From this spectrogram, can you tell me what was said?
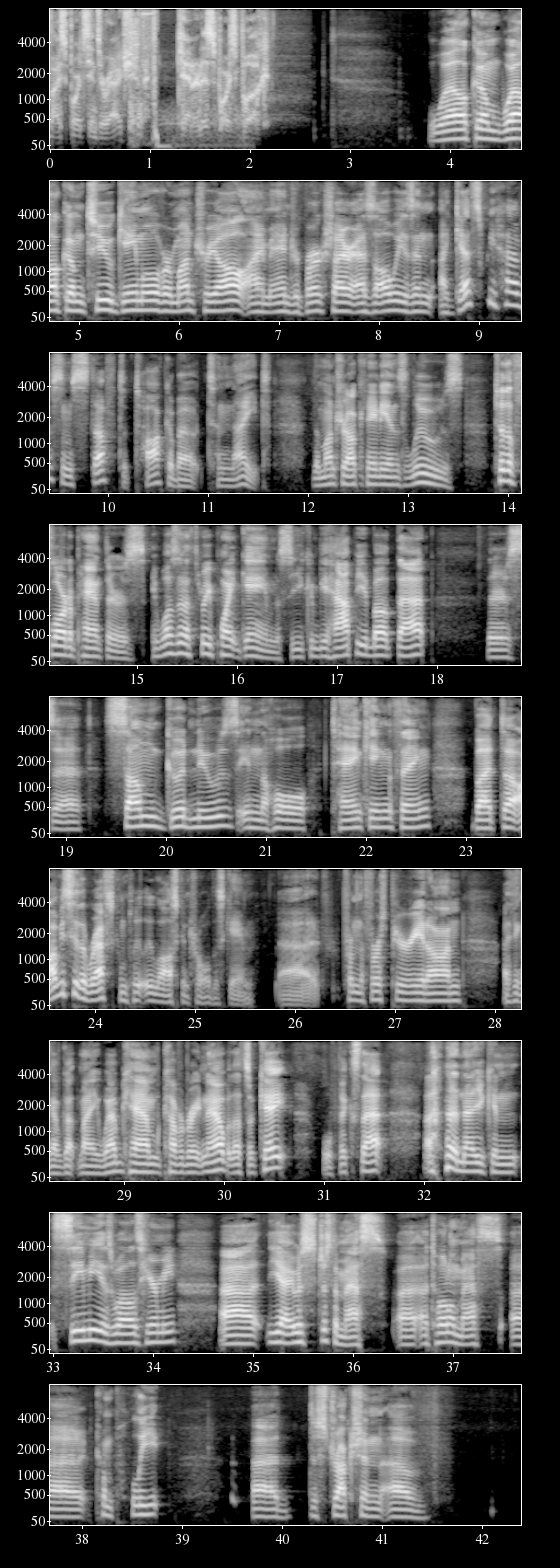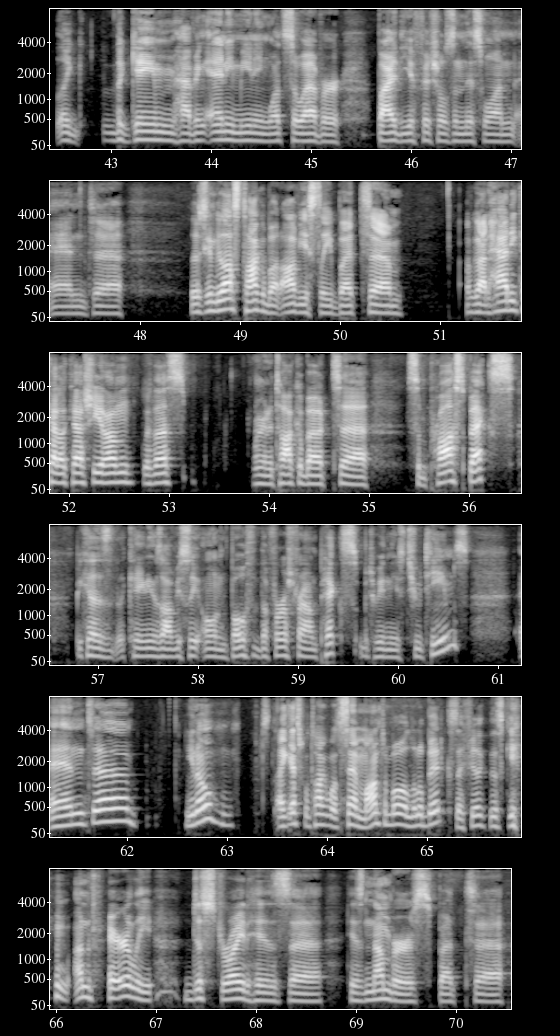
Powered by Sports Interaction, Canada Sportsbook. Welcome, welcome to Game Over Montreal. I'm Andrew Berkshire, as always, and I guess we have some stuff to talk about tonight. The Montreal Canadiens lose to the Florida Panthers. It wasn't a three point game, so you can be happy about that. There's uh, some good news in the whole tanking thing, but uh, obviously the refs completely lost control of this game. Uh, from the first period on, I think I've got my webcam covered right now, but that's okay. We'll fix that. Uh, now you can see me as well as hear me. Uh, yeah, it was just a mess, uh, a total mess, complete uh, destruction of like the game having any meaning whatsoever by the officials in this one. And uh, there's gonna be lots to talk about, obviously. But um, I've got Hadi Kalakeche on with us. We're gonna talk about uh, some prospects because the Canadiens obviously own both of the first round picks between these two teams. And, uh, you know, I guess we'll talk about Sam Montembeault a little bit because I feel like this game unfairly destroyed his uh, his numbers. But uh,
